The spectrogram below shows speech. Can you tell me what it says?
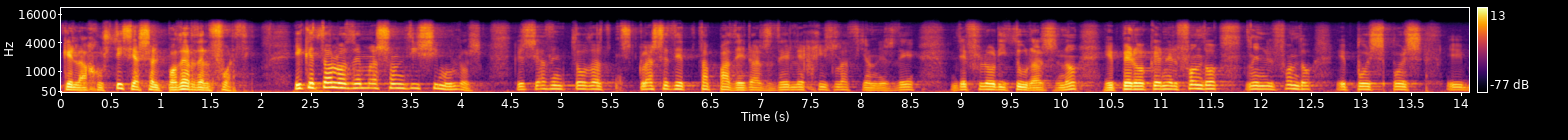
Que la justicia es el poder del fuerte y que todos los demás son disimulos, que se hacen todas clases de tapaderas, de legislaciones, de, de florituras, ¿no? Eh, pero que en el fondo, en el fondo, eh, pues, pues, eh,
